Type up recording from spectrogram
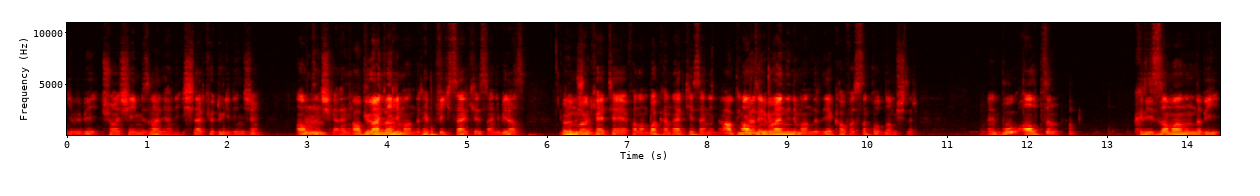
gibi bir şu an şeyimiz var ya hani işler kötü gidince altın Hmm. çıkar. Hani Altın güvenli artar. limandır. Hep fix herkes hani biraz Öyle Bloomberg. HT'ye falan bakan herkes hani Altın altın, güvenli liman. güvenli limandır diye kafasına kodlamıştır. Hani bu altın kriz zamanında bir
